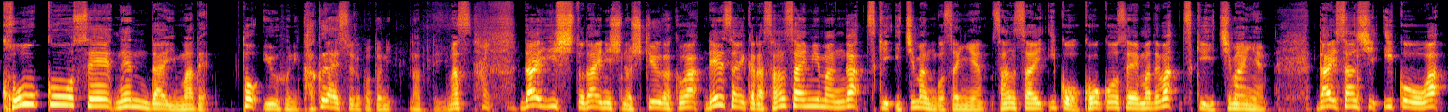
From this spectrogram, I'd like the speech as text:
高校生年代までというふうに拡大することになっています。はい、第1子と第2子の支給額は0歳から3歳未満が月1万5千円、3歳以降高校生までは月1万円、第3子以降は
